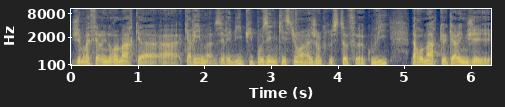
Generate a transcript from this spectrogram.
J'aimerais faire une remarque à, à, Karim Zerebi, puis poser une question à Jean-Christophe Couvi. La remarque, Karim, j'ai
